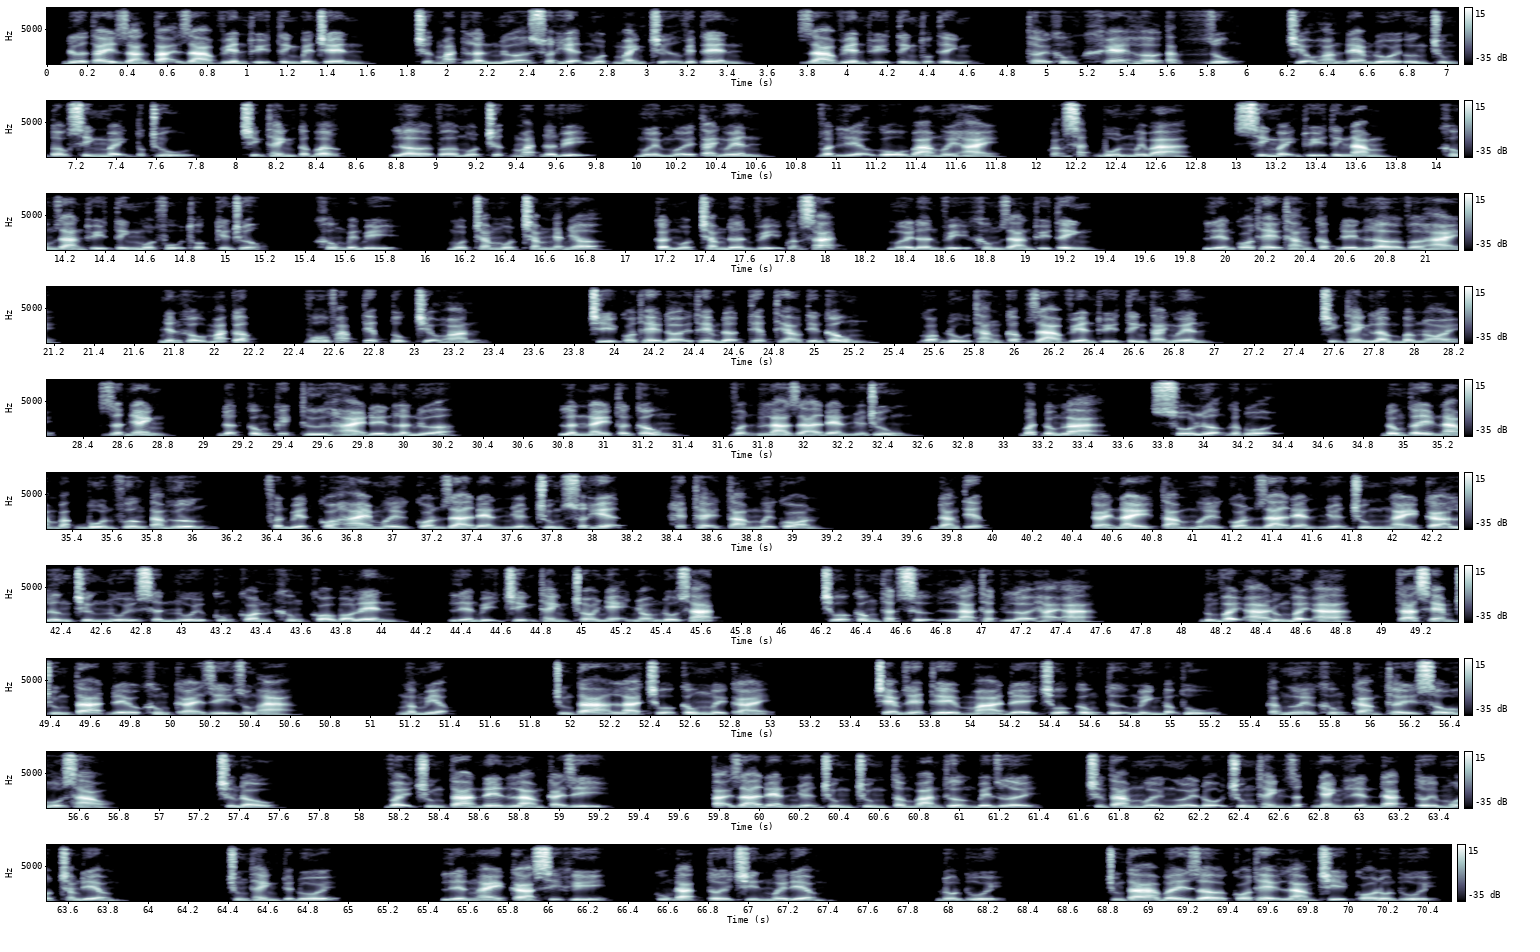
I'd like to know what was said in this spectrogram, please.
Đưa tay dán tại gia viên thủy tinh bên trên, trước mắt lần nữa xuất hiện một mảnh chữ viết tên, gia viên thủy tinh thuộc tính, thời không khe hở tác dụng, triệu hoán đem đối ứng chủng tộc sinh mệnh tốc chủ chính thành cấp bậc lv một trước mắt đơn vị, mười mười tài nguyên, vật liệu gô ba mươi hai quan sát bốn mươi ba, sinh mệnh thủy tinh năm, không gian thủy tinh một phụ thuộc kiến trúc, không bền bỉ, một trăm một trăm nhắc nhở, cần một trăm đơn vị quan sát mười đơn vị không gian thủy tinh. Liền có thể thăng cấp đến lv hai. Nhân khẩu mắc cấp, vô pháp tiếp tục triệu hoán. Chỉ có thể đợi thêm đợt tiếp theo tiến công, góp đủ thăng cấp gia viên thủy tinh tài nguyên trinh thanh lẩm bẩm nói, rất nhanh, đợt công kích thứ hai đến lần nữa. Lần này tấn công, vẫn là da đen nhiễm trùng. Bất đồng là, số lượng gấp bội. Đông tây nam bắc bốn phương tám hướng, phân biệt có hai mươi con da đen nhuyễn trùng xuất hiện, hết thảy tám mươi con. Đáng tiếc, cái này tám mươi con da đen nhuyễn trùng ngay cả lưng chừng núi, sườn núi cũng còn không có bỏ lên, liền bị trịnh thành cho nhẹ nhõm đổ sát. Chúa công thật sự là thật lợi hại a. Đúng vậy a, đúng vậy a, ta xem chúng ta đều không cái gì dùng a. Ngâm miệng. Chúng ta là chúa công mấy cái. Chém giết thế mà để chúa công tự mình động thủ, các ngươi không cảm thấy xấu hổ sao? Chương đầu. Vậy chúng ta nên làm cái gì? Tại gia đen nhuyễn trùng trùng tâm ban thưởng bên dưới chúng ta mười người độ trung thành rất nhanh liền đạt tới một trăm điểm. Trung thành tuyệt đối. Liền ngay cả sĩ khí cũng đạt tới chín mươi điểm. Đốn tuổi. Chúng ta bây giờ có thể làm chỉ có đốn tuổi.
